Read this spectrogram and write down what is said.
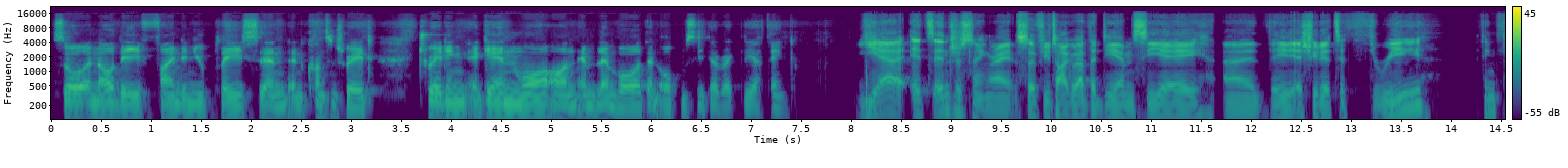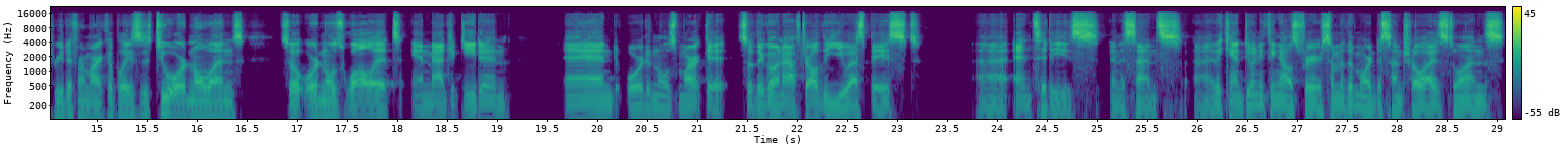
So uh, now they find a new place and and concentrate trading again more on Emblem Vault and OpenSea directly. I think. Yeah, it's interesting, right? So if you talk about the DMCA, uh, they issued it to three, I think three different marketplaces, two ordinal ones. So Ordinals Wallet and Magic Eden and Ordinals Market. So they're going after all the US based uh, entities in a sense. Uh, they can't do anything else for some of the more decentralized ones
